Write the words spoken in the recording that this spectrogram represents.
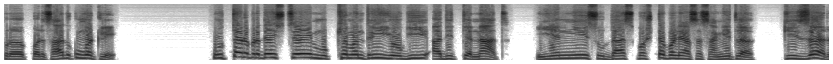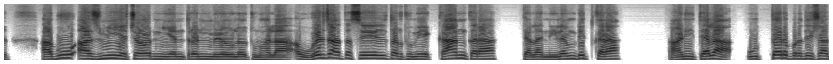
पडसाद उमटले. उत्तर प्रदेशचे मुख्यमंत्री योगी आदित्यनाथ यांनी सुद्धा स्पष्टपणे असं सांगितलं की जर अबू आझमी याच्यावर नियंत्रण मिळवणं तुम्हाला अवघड जात असेल तर तुम्ही एक काम करा त्याला निलंबित करा. आणि त्याला उत्तर प्रदेशात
